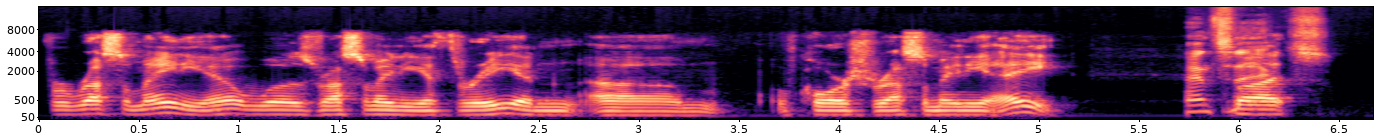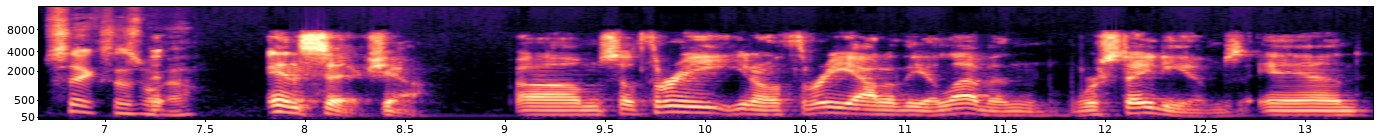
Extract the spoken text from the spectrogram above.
for WrestleMania was WrestleMania three and, um, of course, WrestleMania eight And six. But- six as well. and six, yeah. Um, so three, you know, three out of the eleven were stadiums, and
